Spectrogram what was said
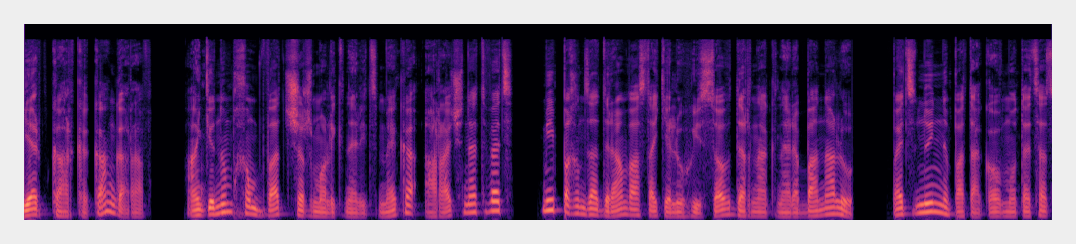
Երբ կարքը կանգ առավ, անկյունում խմբված շրջմոլիկներից մեկը առաջ նետվեց մի պղնձադրան վաստակելու հույսով դռնակները բանալու, բայց նույն նպատակով մոտեցած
